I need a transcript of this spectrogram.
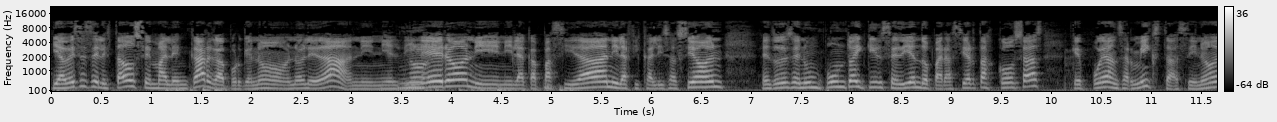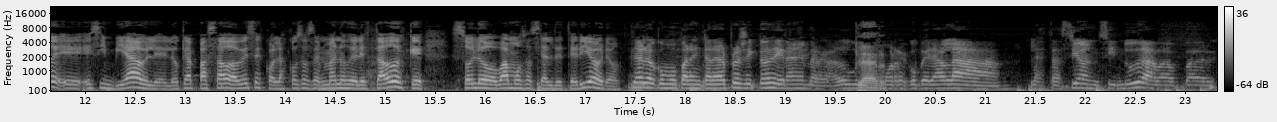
y a veces el Estado se mal encarga porque no, no le da ni, ni el dinero, ni, ni la capacidad, ni la fiscalización. Entonces en un punto hay que ir cediendo para ciertas cosas que puedan ser mixtas, si no eh, es inviable. Lo que ha pasado a veces con las cosas en manos del Estado es que solo vamos hacia el deterioro. Claro, como para encarar proyectos de gran envergadura, como recuperar la, la estación, sin duda va, a haber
